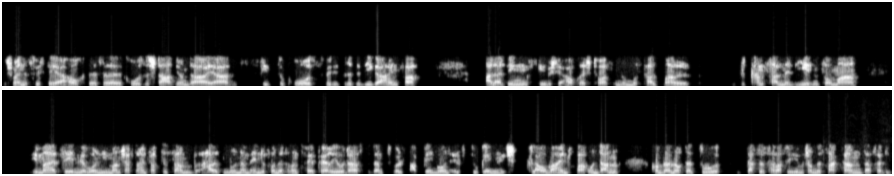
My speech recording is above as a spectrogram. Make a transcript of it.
Ich meine, das wisst ihr ja auch, das ist ein großes Stadion da, ja, das ist viel zu groß für die dritte Liga einfach. Allerdings gebe ich dir auch recht, Thorsten, du musst halt mal, du kannst halt nicht jeden Sommer immer erzählen, wir wollen die Mannschaft einfach zusammenhalten und am Ende von der Transferperiode hast du dann zwölf Abgänge und elf Zugänge. Ich glaube einfach. Und dann kommt dann noch dazu, dass es, was wir eben schon gesagt haben, dass halt die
